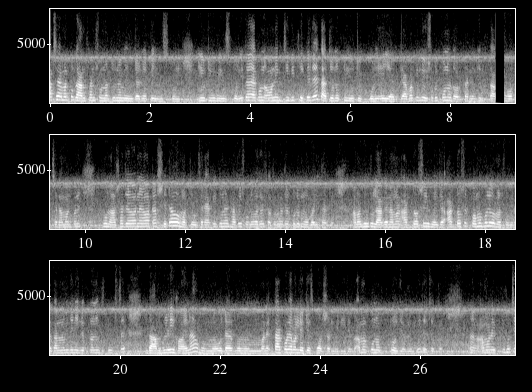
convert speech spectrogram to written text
আছে আমার তো গান ফান শোনার জন্য আমি ইন্টারনেটটা ইউজ করি ইউটিউব ইউজ করি। তা এখন অনেক জিবি থেকে যায়, তার জন্য একটু ইউটিউব করি, এই আর কি। আমার কিন্তু এসবের কোনো দরকার নেই, কিন্তু হচ্ছে না। আমার মানে ফোন আসা যাওয়া নেওয়াটা সেটাও আমার চলছে না। এক একজনের হাতে ষোলো হাজার সতেরো হাজার করে মোবাইল থাকে। আমার কিন্তু লাগে না আমার আট দশেই হয়ে যায়। আট দশের কমও হলেও আমার সুবিধা কারণ আমি জানি ইলেকট্রনিক্স গুডসের দাম হলেই হয় না ওটার মানে তারপরে আবার লেটেস্ট ভার্সন বেরিয়ে যাবে। আমার কোনো প্রয়োজন নেই বুঝেছ তো? হ্যাঁ, আমার একটু হচ্ছে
